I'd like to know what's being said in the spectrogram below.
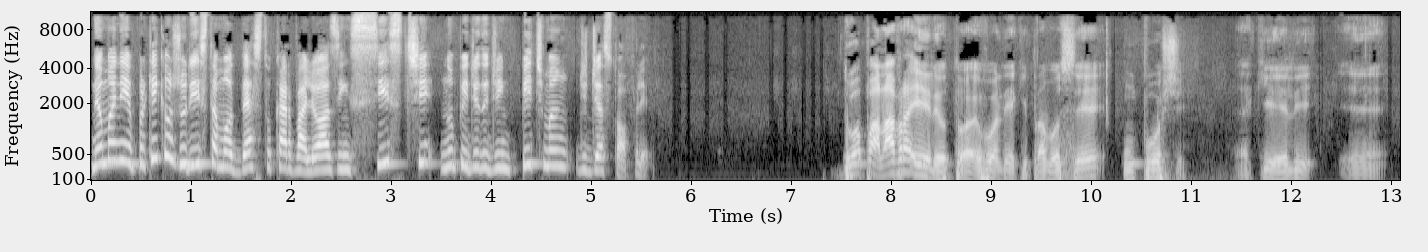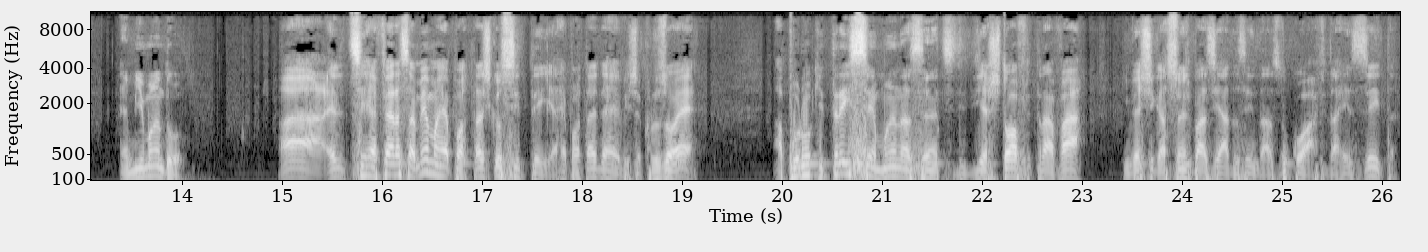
Neumani, por que, que o jurista Modesto Carvalhosa insiste no pedido de impeachment de Dias Toffoli? Dou a palavra a ele. Eu, tô, eu vou ler aqui para você um post é, que ele é, é, me mandou. Ah, ele se refere a essa mesma reportagem que eu citei, a reportagem da revista Cruzoé, apurou que três semanas antes de Dias Toffoli travar investigações baseadas em dados do COAF da Receita,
